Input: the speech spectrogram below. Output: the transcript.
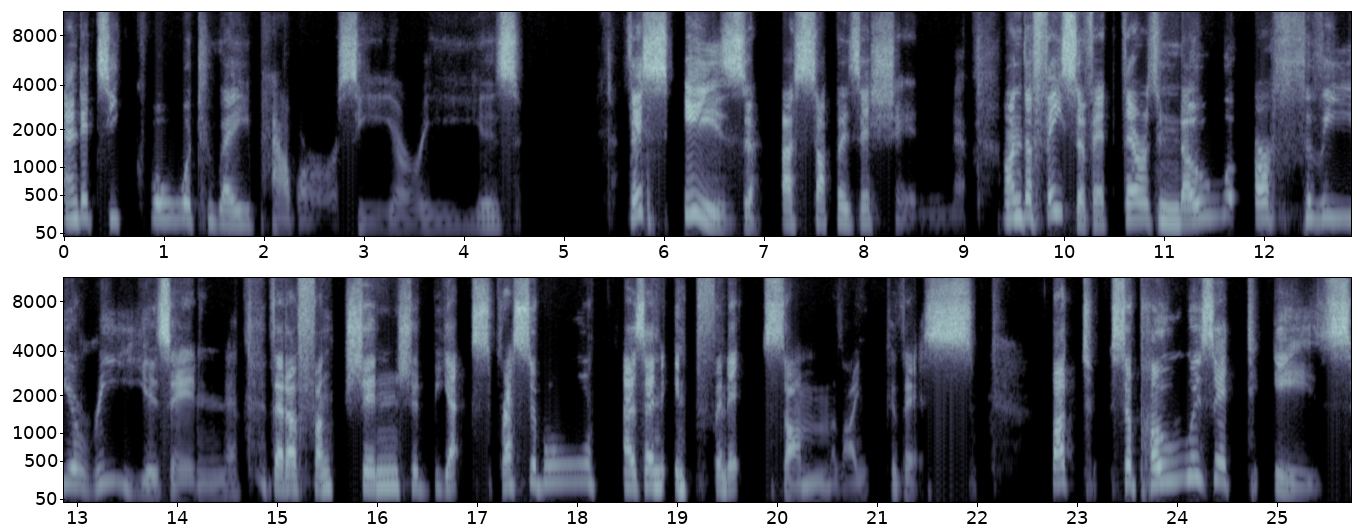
and it's equal to a power series. This is a supposition on the face of it, there's no earthly reason that a function should be expressible as an infinite sum like this. But suppose it is.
